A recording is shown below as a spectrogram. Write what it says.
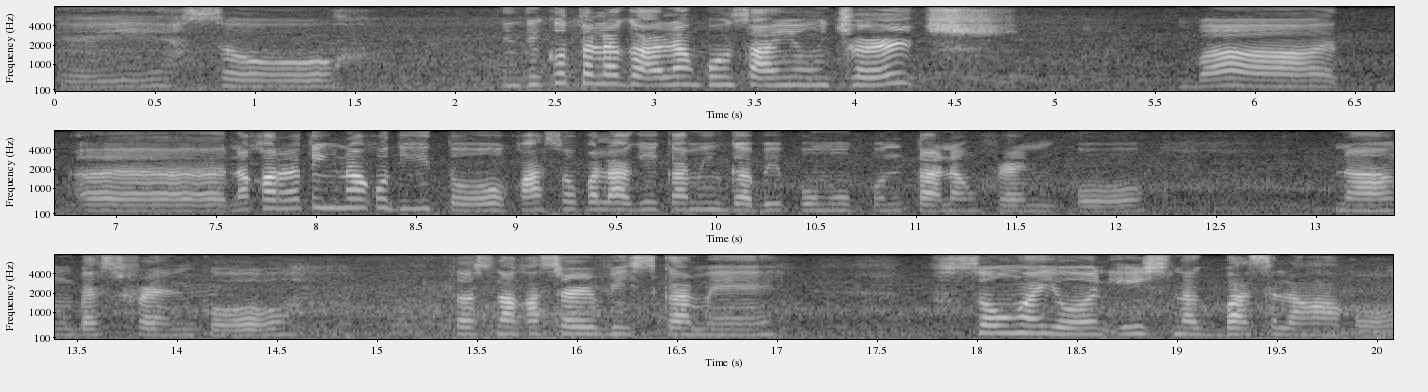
Okay, so hindi ko talaga alam kung saan yung church. But uh, nakarating na ako dito kaso palagi kaming gabi pumupunta ng friend ko ng best friend ko. Tapos naka-service kami. So ngayon is nag-bus lang ako.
